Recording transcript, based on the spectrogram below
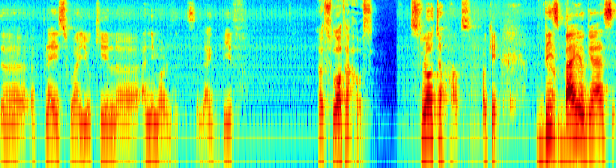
Uh, a place where you kill uh, animals, like beef. A slaughterhouse. Slaughterhouse. Okay. This biogas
